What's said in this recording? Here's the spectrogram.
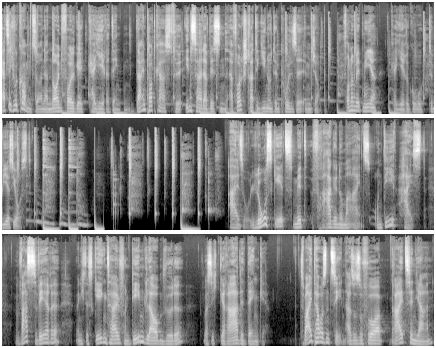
Herzlich willkommen zu einer neuen Folge Karriere denken, dein Podcast für Insiderwissen, Erfolgsstrategien und Impulse im Job. Von und mit mir, Karriereguru Tobias Joost. Also, los geht's mit Frage Nummer eins Und die heißt, was wäre, wenn ich das Gegenteil von dem glauben würde, was ich gerade denke? 2010, also so vor 13 Jahren,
